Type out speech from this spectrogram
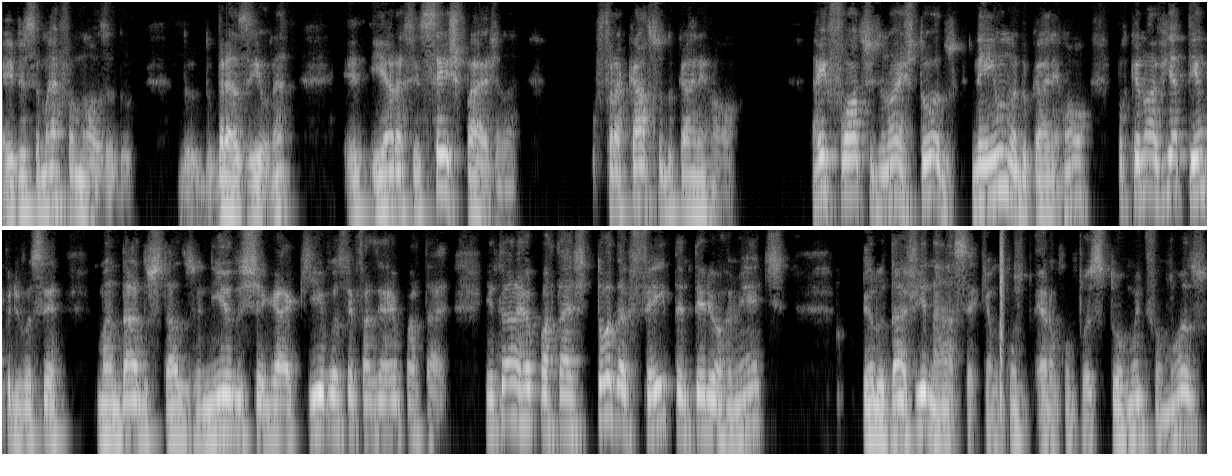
a revista mais famosa do, do, do Brasil, né? E, e, era assim, seis páginas. O fracasso do Carnegie Hall. Aí fotos de nós todos, nenhuma do Karen Hall, porque não havia tempo de você mandar dos Estados Unidos, chegar aqui e você fazer a reportagem. Então, era reportagem toda feita anteriormente pelo Davi Nasser, que é era um compositor muito famoso,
